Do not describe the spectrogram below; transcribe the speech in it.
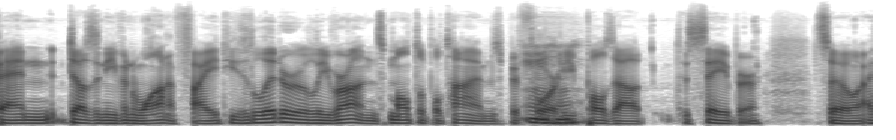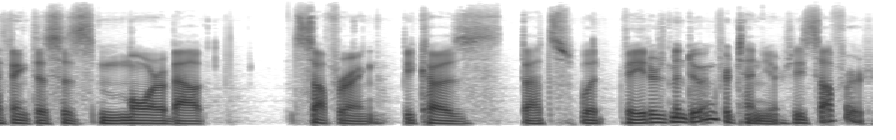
Ben doesn't even want to fight. He literally runs multiple times before he mm-hmm. pulls out the saber. So I think this is more about suffering because that's what Vader's been doing for 10 years. He's suffered.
